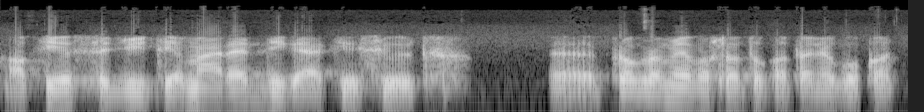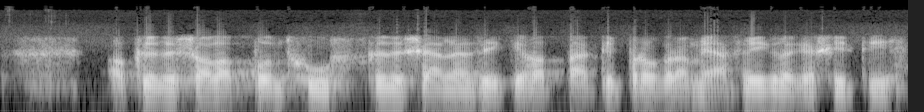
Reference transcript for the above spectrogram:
aki összegyűjti a már eddig elkészült eh, programjavaslatokat, anyagokat, a közös alap.hu közös ellenzéki hatpárti programját véglegesíti,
